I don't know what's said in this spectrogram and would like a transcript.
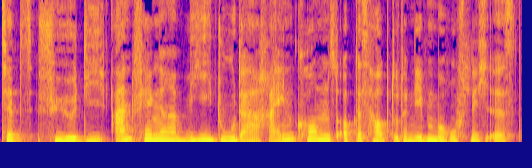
Tipps für die Anfänger, wie du da reinkommst, ob das haupt- oder nebenberuflich ist,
